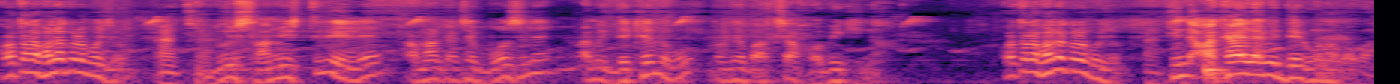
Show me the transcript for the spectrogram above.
কথাটা ভালো করে বোঝো। আচ্ছা। দুই স্বামী স্ত্রী এলে আমার কাছে বসলে আমি দেখে দেবো তাদের বাচ্চা হবে কি না। কথাটা ভালো করে বোঝো। কিন্তু আঁকা এলে আমি দেখব না বাবা।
